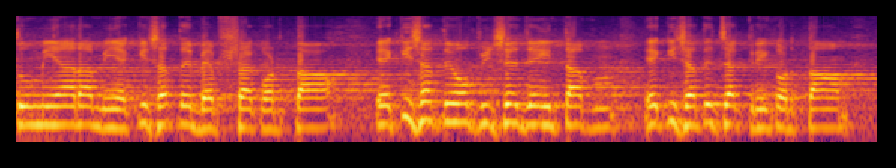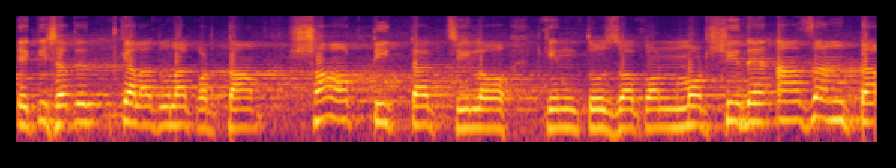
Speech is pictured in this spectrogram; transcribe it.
তুমি আর আমি একই সাথে ব্যবসা করতাম, একই সাথে অফিসে যেতাম, একই সাথে চাকরি করতাম, একই সাথে খেলাধুলা করতাম, সব ঠিকঠাক ছিল। কিন্তু যখন মসজিদে আজানটা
